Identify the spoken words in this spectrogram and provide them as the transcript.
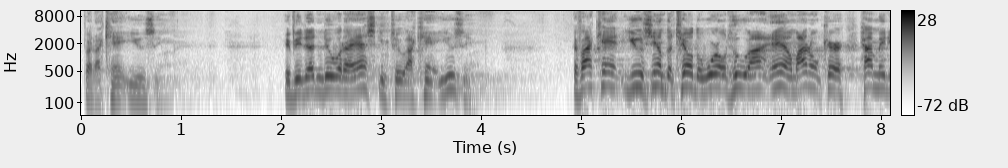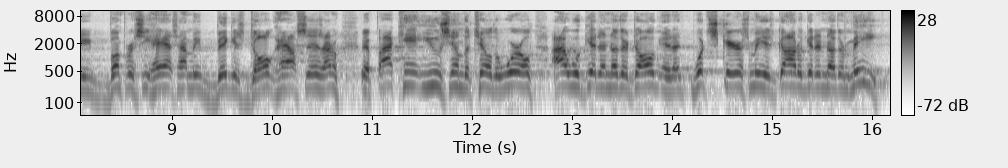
But I can't use him. If he doesn't do what I ask him to, I can't use him. If I can't use him to tell the world who I am, I don't care how many bumpers he has, how many big his doghouse is. I don't, if I can't use him to tell the world, I will get another dog. And what scares me is God will get another me.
